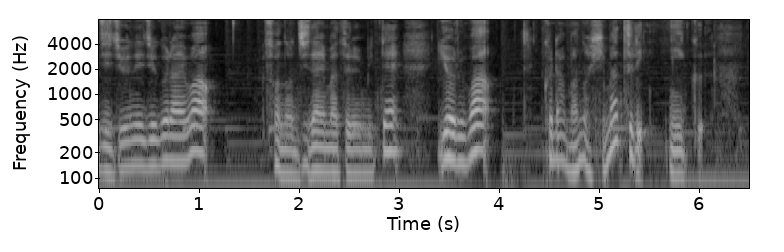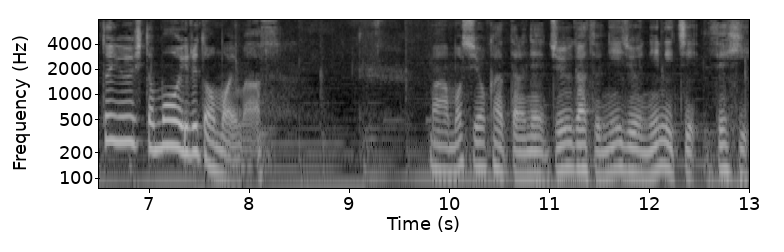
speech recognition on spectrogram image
時12時ぐらいはその時代祭りを見て夜は鞍馬の火祭りに行くという人もいると思います。まあもしよかったらね10月22日是非、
